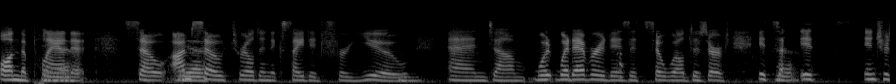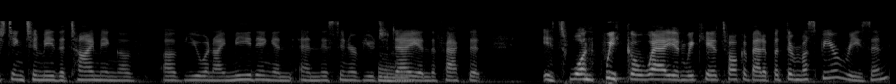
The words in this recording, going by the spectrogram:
on the planet. Yes. So I'm yes. so thrilled and excited for you. Mm. And um, wh- whatever it is, it's so well deserved. It's it's interesting to me the timing of of you and I meeting and and this interview today, mm. and the fact that it's one week away and we can't talk about it, but there must be a reason.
